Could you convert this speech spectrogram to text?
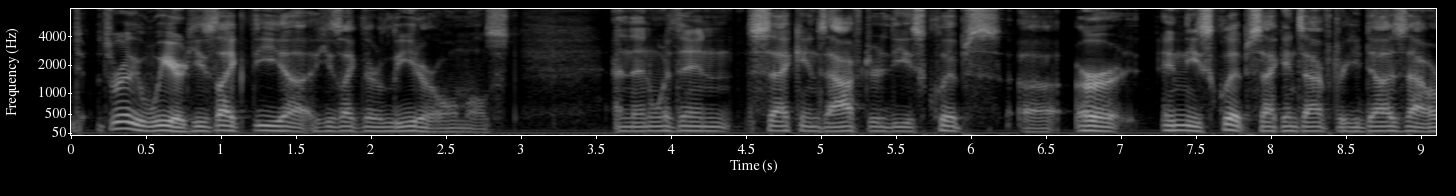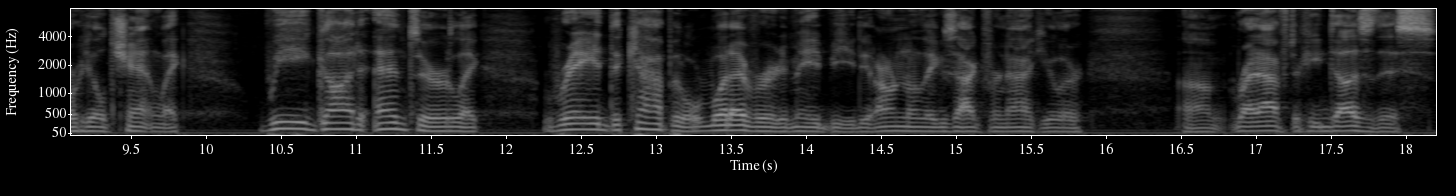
It's really weird. He's like the uh, he's like their leader almost and then within seconds after these clips uh, or in these clips seconds after he does that or he'll chant like we gotta enter like raid the capital, whatever it may be i don't know the exact vernacular. Um, right after he does this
